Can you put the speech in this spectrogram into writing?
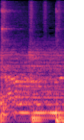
down.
